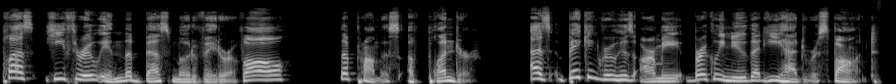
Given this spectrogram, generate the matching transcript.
Plus, he threw in the best motivator of all the promise of plunder. As Bacon grew his army, Berkeley knew that he had to respond.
